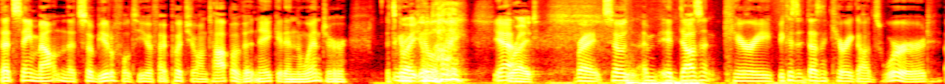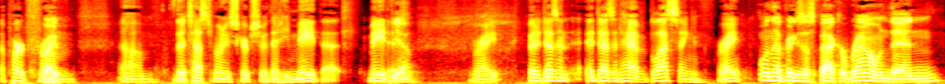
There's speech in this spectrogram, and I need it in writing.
that same mountain that's so beautiful to you, if I put you on top of it naked in the winter, it's going right, to kill you. Yeah. Right. Right. So um, it doesn't carry, because it doesn't carry God's word apart from right um, the testimony of Scripture that He made that made it. Yeah. Right. But it doesn't. It doesn't have blessing. Right. Well, and that brings us back around then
